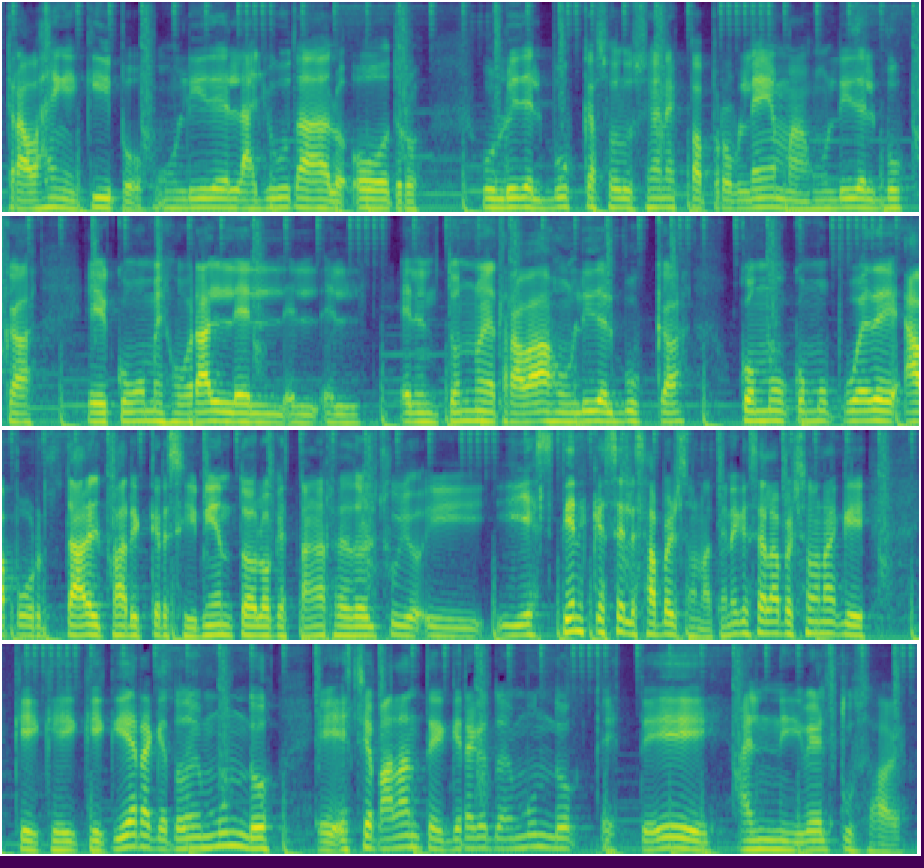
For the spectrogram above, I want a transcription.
trabaja en equipo, un líder ayuda a los otros, un líder busca soluciones para problemas, un líder busca eh, cómo mejorar el, el, entorno de trabajo, un líder busca cómo, cómo puede aportar para el crecimiento de lo que están alrededor suyo. Y, y tienes que ser esa persona, tienes que ser la persona que, quiera que todo el mundo eh, para adelante, que quiera que todo el mundo esté al nivel, tú sabes.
